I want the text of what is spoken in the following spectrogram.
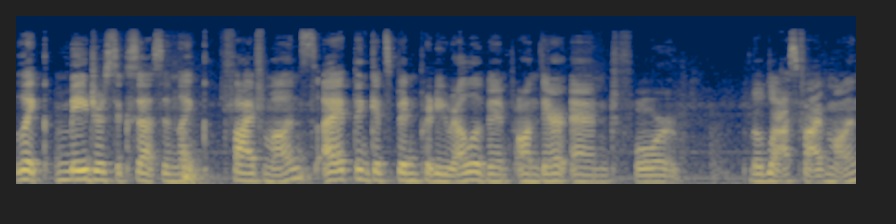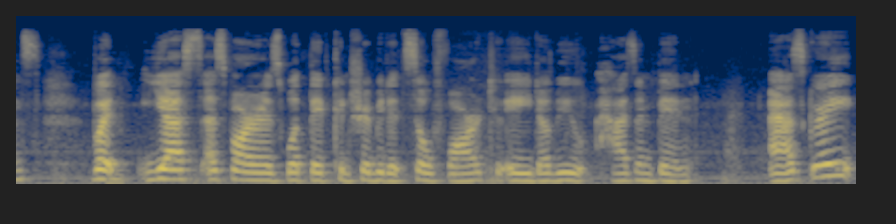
like major success in like five months. I think it's been pretty relevant on their end for the last five months. But yes, as far as what they've contributed so far to AEW hasn't been as great.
